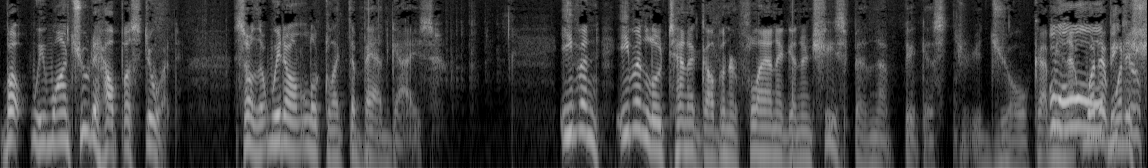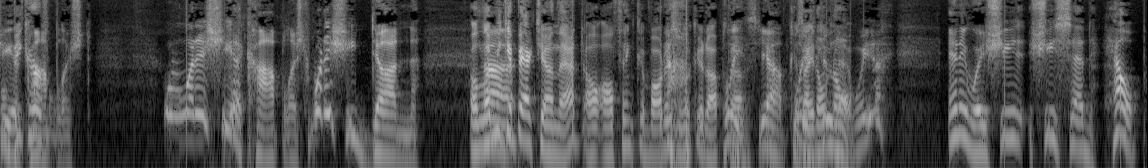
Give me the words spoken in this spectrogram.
But we want you to help us do it, so that we don't look like the bad guys. Even even Lieutenant Governor Flanagan, and she's been the biggest joke. I mean, whoa, what, what has she careful. accomplished? Well, what has she accomplished? What has she done? Oh, let me get back to you on that. I'll, I'll think about it, and look it up. Uh, Please, yeah, Because I don't do know. That, will you? Anyway, she she said, "Help!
